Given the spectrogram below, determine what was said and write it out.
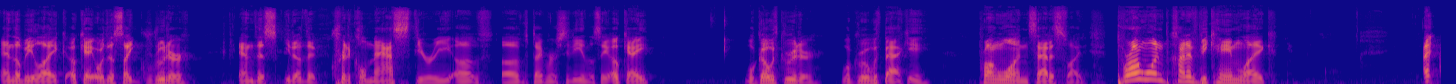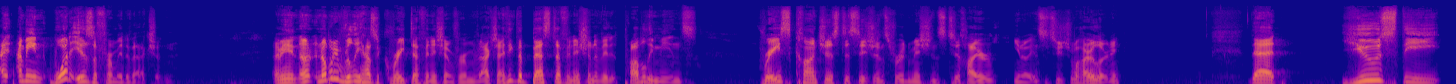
and they'll be like, "Okay," or they'll cite Grutter and this, you know, the critical mass theory of of diversity, and they'll say, "Okay, we'll go with Grutter, we'll go with Bakke." Prong one satisfied. Prong one kind of became like, I, I, I mean, what is affirmative action? I mean, no, nobody really has a great definition of affirmative action. I think the best definition of it, it probably means race conscious decisions for admissions to higher, you know, institutional higher learning that use the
